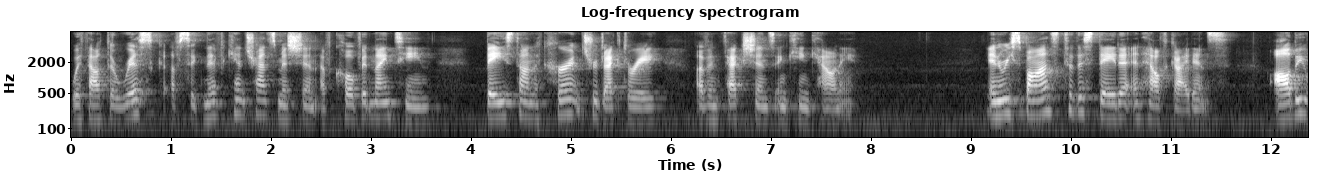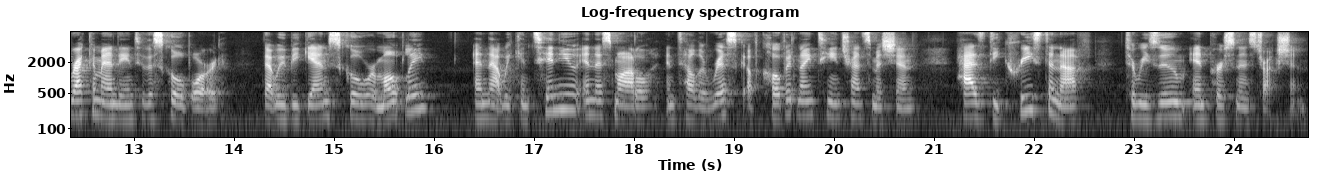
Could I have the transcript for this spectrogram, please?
without the risk of significant transmission of COVID-19 based on the current trajectory of infections in King County. In response to this data and health guidance, I'll be recommending to the school board that we begin school remotely and that we continue in this model until the risk of COVID-19 transmission has decreased enough to resume in-person instruction.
